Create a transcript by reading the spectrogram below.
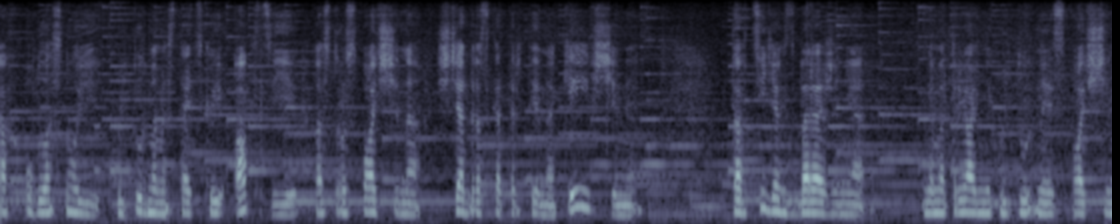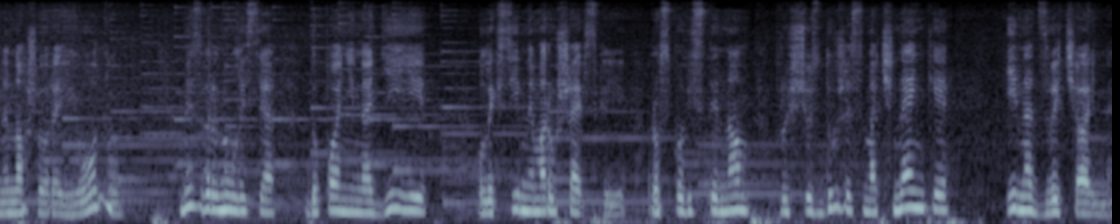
Рамках обласної культурно-мистецької акції Гастроспадщина Щедра скатертина Київщини та в цілях збереження нематеріальної культурної спадщини нашого регіону ми звернулися до пані Надії Олексіївни Марушевської розповісти нам про щось дуже смачненьке і надзвичайне.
